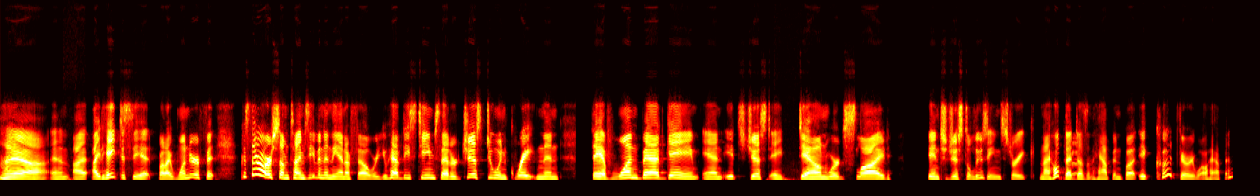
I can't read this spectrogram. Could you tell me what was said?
Yeah, and I I'd hate to see it, but I wonder if it because there are sometimes even in the NFL where you have these teams that are just doing great and then they have one bad game and it's just a downward slide into just a losing streak. And I hope that Yeah. doesn't happen, but it could very well happen.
